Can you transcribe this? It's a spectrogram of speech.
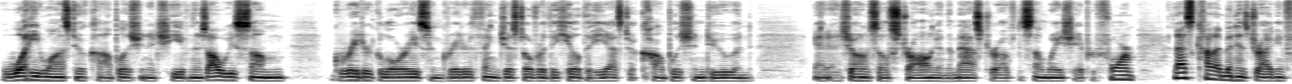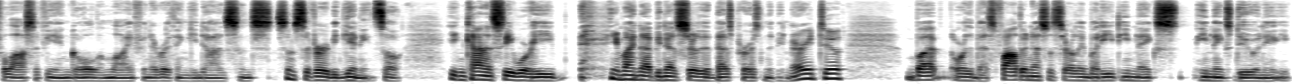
what he wants to accomplish and achieve. And there's always some greater glories and greater thing just over the hill that he has to accomplish and do and and show himself strong and the master of in some way, shape, or form. And that's kind of been his driving philosophy and goal in life and everything he does since since the very beginning. So you can kind of see where he he might not be necessarily the best person to be married to, but or the best father necessarily, but he he makes he makes do and he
